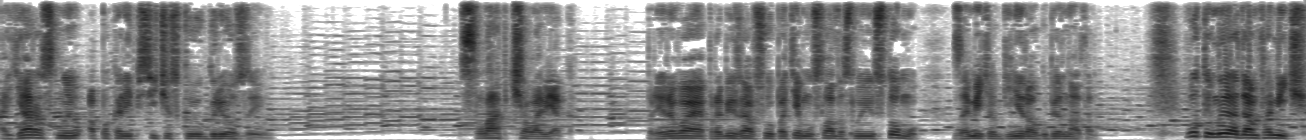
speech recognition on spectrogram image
а яростную апокалипсическую грезою. «Слаб человек!» Прерывая пробежавшую по тему сладостную истому, заметил генерал-губернатор. «Вот и мы, Адам Фомич,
